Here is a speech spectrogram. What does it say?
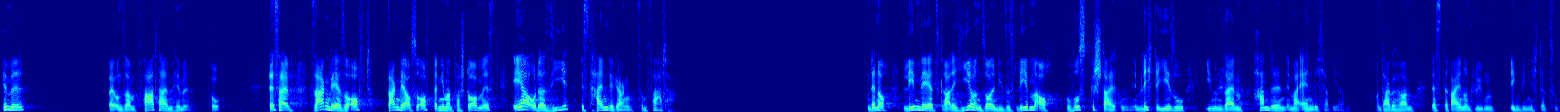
Himmel, bei unserem Vater im Himmel. So. Deshalb sagen wir ja so oft, sagen wir auch so oft, wenn jemand verstorben ist, er oder sie ist heimgegangen zum Vater. Und dennoch leben wir jetzt gerade hier und sollen dieses Leben auch bewusst gestalten, im Lichte Jesu ihm in seinem Handeln immer ähnlicher werden. Und da gehören Lästereien und Lügen irgendwie nicht dazu.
